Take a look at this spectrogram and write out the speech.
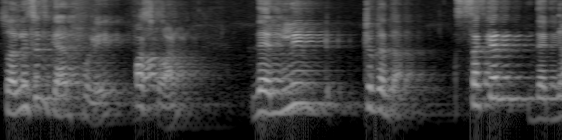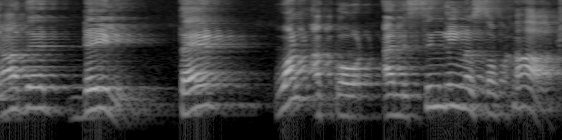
So listen carefully. First one, they lived together. Second, they gathered daily. Third, one accord and singleness of heart,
